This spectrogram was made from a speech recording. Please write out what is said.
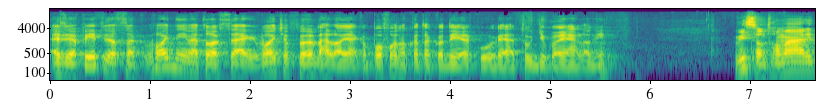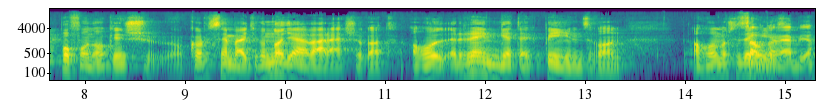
ezért a Patriotsnak vagy Németország, vagy ha fölvállalják a pofonokat, akkor dél tudjuk ajánlani. Viszont ha már itt pofonok, és akkor szembeállítjuk a nagy elvárásokat, ahol rengeteg pénz van, ahol most az egész... Szaudarábia,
